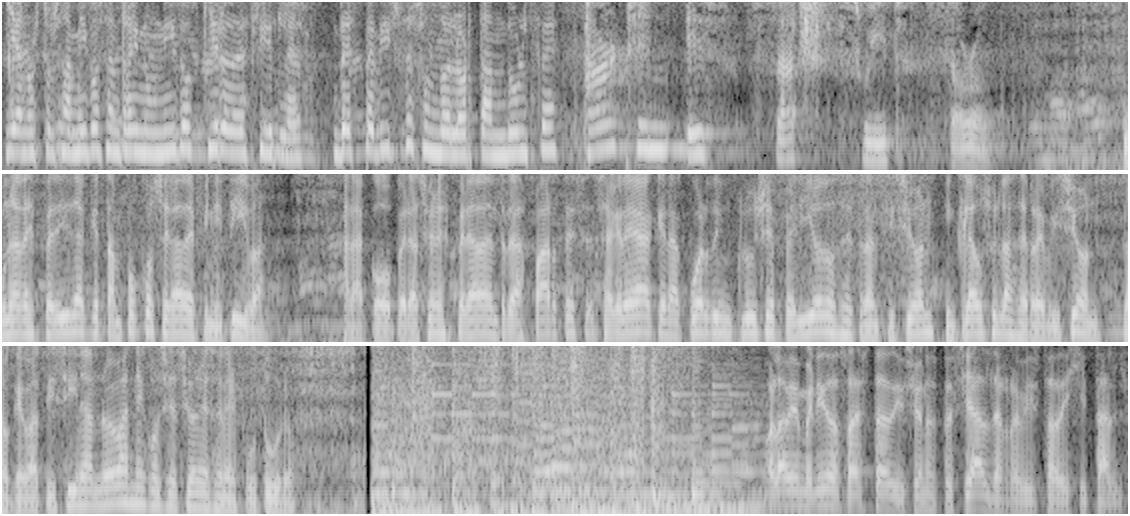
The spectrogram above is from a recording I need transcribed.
y a nuestros amigos en Reino Unido quiero decirles, despedirse es un dolor tan dulce. Una despedida que tampoco será definitiva. A la cooperación esperada entre las partes se agrega que el acuerdo incluye periodos de transición y cláusulas de revisión, lo que vaticina nuevas negociaciones en el futuro. Hola, bienvenidos a esta edición especial de Revista Digital.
